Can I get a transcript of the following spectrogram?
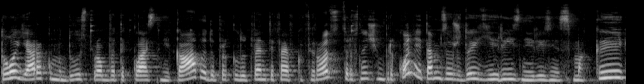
то я рекомендую спробувати класні кави, до прикладу, 25 Coffee Roasters, з чим прикольні, там завжди є різні різні смаки,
